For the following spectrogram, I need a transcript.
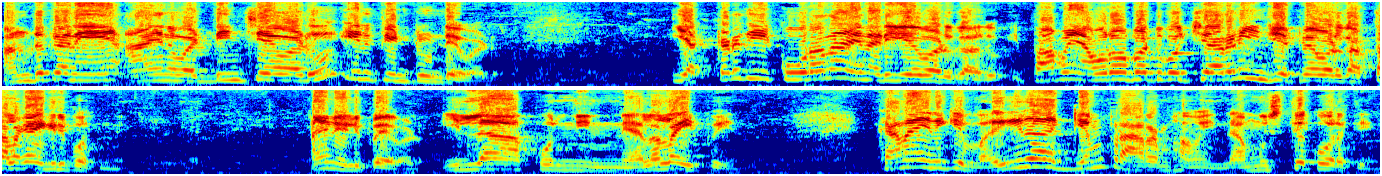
అందుకని ఆయన వడ్డించేవాడు ఈయన తింటుండేవాడు. ఎక్కడిది ఈ కూరని ఆయన అడిగేవాడు కాదు. ఈ పాపం ఎవరో పట్టుకొచ్చారని ఈయన చెప్పేవాడు కాదు. తలగా ఎగిరిపోతుంది. ఆయన వెళ్ళిపోయేవాడు. ఇలా కొన్ని నెలలు అయిపోయింది. కానీ ఆయనకి వైరాగ్యం ప్రారంభమైంది. ఆ ముస్తె కూర తిని.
